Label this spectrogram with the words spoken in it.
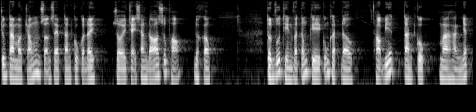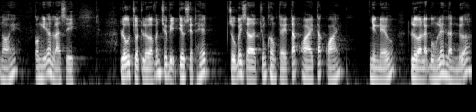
Chúng ta mau chóng dọn dẹp tàn cục ở đây. Rồi chạy sang đó giúp họ, Được không? Tôn Vũ Thìn và Tống Kỳ cũng gật đầu. Họ biết tàn cục mà hàng nhất nói Có nghĩa là gì. Lũ chuột lửa vẫn chưa bị tiêu diệt hết. Dù bây giờ chúng không thể tắc oai tắc quái, Nhưng nếu lửa lại bùng lên lần nữa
